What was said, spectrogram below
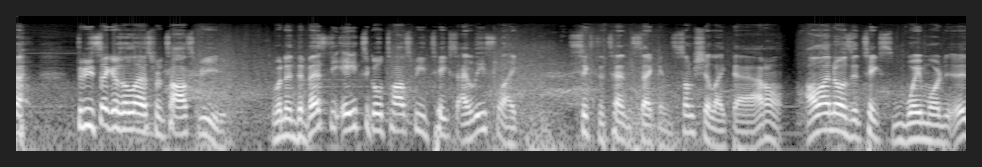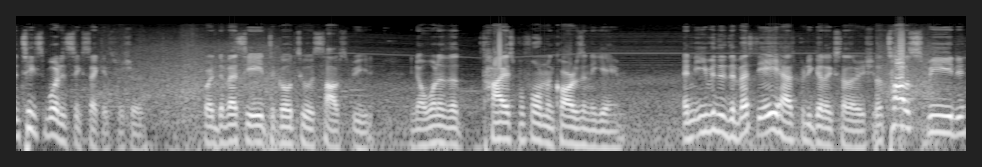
three seconds or less for top speed. When a Deveste 8 to go top speed takes at least like six to ten seconds, some shit like that. I don't. All I know is it takes way more. It takes more than six seconds for sure for a Deveste 8 to go to its top speed. You know, one of the highest performing cars in the game. And even the Deveste 8 has pretty good acceleration. The top speed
